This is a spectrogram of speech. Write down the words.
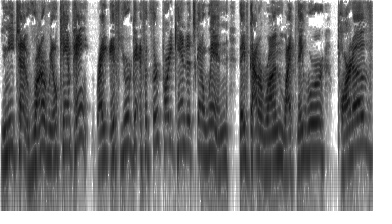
you need to run a real campaign, right? If you're, if a third party candidate's going to win, they've got to run like they were part of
